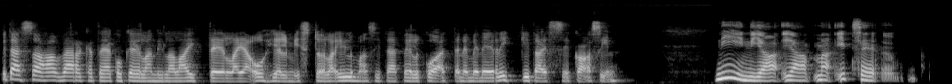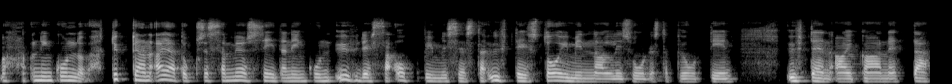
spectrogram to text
pitäisi saada värkätä ja kokeilla niillä laitteilla ja ohjelmistoilla ilman sitä pelkoa, että ne menee rikki tai sekaisin. Niin, ja, ja mä itse niin kun, tykkään ajatuksessa myös siitä niin kun yhdessä oppimisesta, yhteistoiminnallisuudesta puhuttiin yhteen aikaan, että,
